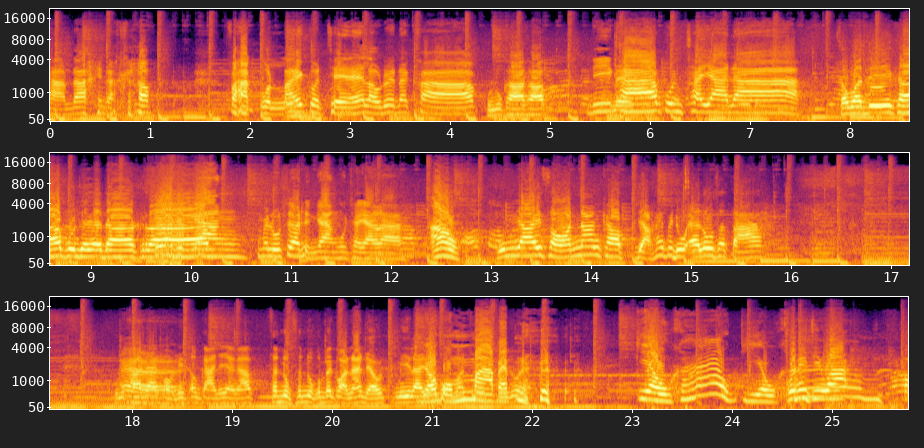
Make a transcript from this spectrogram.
ถามได้นะครับ ฝากกดไลค์กดแชร์ให้เราด้วยนะครับ คุณลูกค้าครับ ดีครับคุณชยาดา สวัสดีครับ คุณชยดาครัเสื้บอถึงยังไม่รู้เสื้อถึงยังคุณชยาดา เอ้าคุณยายสอนนั่งขับ อยากให้ไปดูแอโรสตาร์คุณลูกค้าเออได้ของที่ต้องการหรือยังครับ สนุกสนุกกันไปก่อนนะ เดี๋ยวมีอะไรเดี๋ยวผมมาแป๊บด้วยนึงเกี่ยวข้าวเกี่ยวคข้าวนนี้จิวะ How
